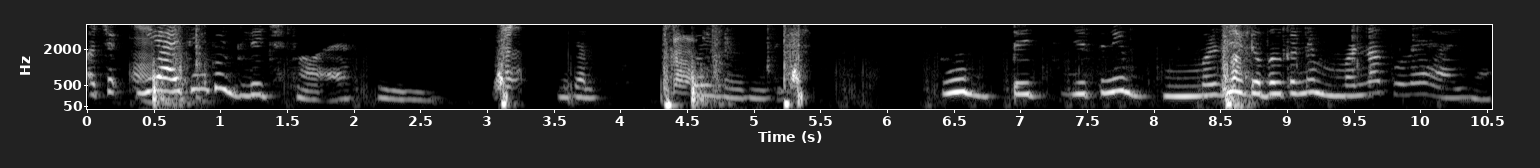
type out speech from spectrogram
अच्छा ये आई थिंक कोई ग्लिच था एक्चुअली निकल। कोई ज़रूरत नहीं तू जितनी मर्ज़ी डबल करने मरना तूने आई है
